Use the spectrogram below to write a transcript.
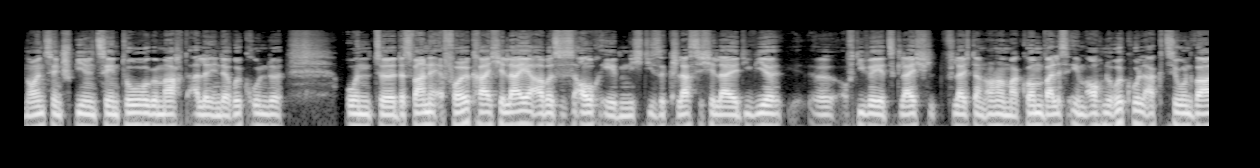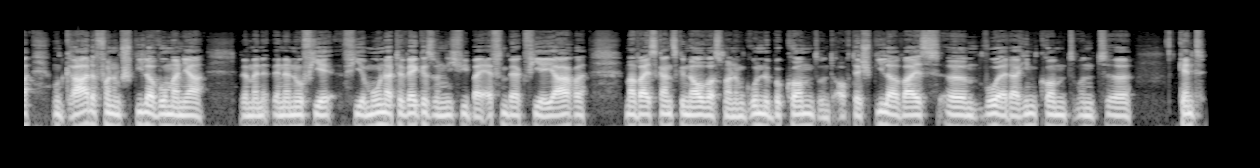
19 Spielen 10 Tore gemacht, alle in der Rückrunde. Und äh, das war eine erfolgreiche Leihe, aber es ist auch eben nicht diese klassische Leihe, die wir äh, auf die wir jetzt gleich vielleicht dann auch noch mal kommen, weil es eben auch eine Rückholaktion war. Und gerade von einem Spieler, wo man ja, wenn man wenn er nur vier vier Monate weg ist und nicht wie bei Effenberg vier Jahre, man weiß ganz genau, was man im Grunde bekommt und auch der Spieler weiß, äh, wo er da hinkommt. Und äh, kennt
